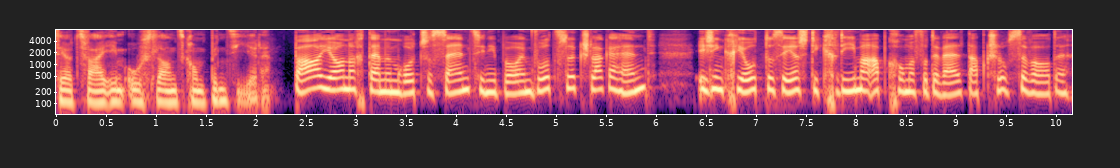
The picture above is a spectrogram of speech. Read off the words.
CO2 im Ausland zu kompensieren? Ein paar Jahre nachdem Roger Sand seine Bäume Wurzeln geschlagen haben, ist in Kyoto das erste Klimaabkommen der Welt abgeschlossen worden.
